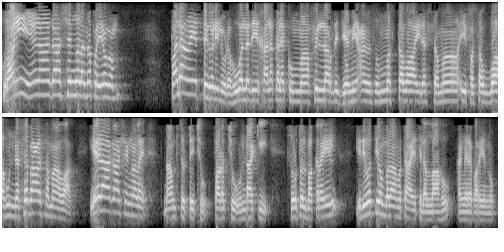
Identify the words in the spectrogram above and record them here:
ഖുറാനി ഏഴാകാശങ്ങൾ എന്ന പ്രയോഗം പല ആയത്തുകളിലൂടെ ഹുവല്ലദീ മാ ഫിൽ അർദി ഏഴാകാശങ്ങളെ നാം സൃഷ്ടിച്ചു പടച്ചു ഉണ്ടാക്കി സൂറത്തുൽ ബക്കറയിൽ ഇരുപത്തി ഒമ്പതാമത്തെ ആയത്തിൽ അള്ളാഹു അങ്ങനെ പറയുന്നു.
